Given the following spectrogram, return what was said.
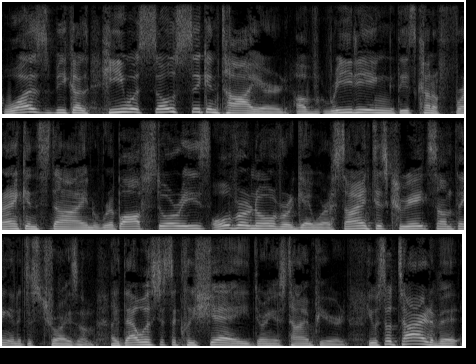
was because he was so sick and tired of reading these kind of Frankenstein ripoff stories over and over again where a scientist creates something and it destroys them. Like that was just a cliche during his time period. He was so tired of it,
